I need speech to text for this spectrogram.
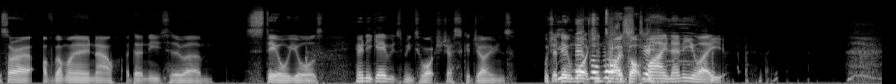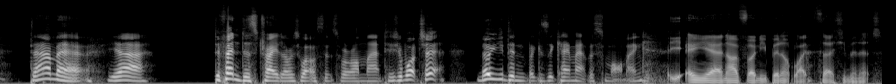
sorry, I've got my own now. I don't need to um, steal yours. He only gave it to me to watch Jessica Jones, which I You didn't watch never until I watched got it. mine anyway. Damn it. Yeah. Defenders trailer as well, since we're on that. Did you watch it? No, you didn't because it came out this morning. Y- Yeah, and I've only been up like 30 minutes.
